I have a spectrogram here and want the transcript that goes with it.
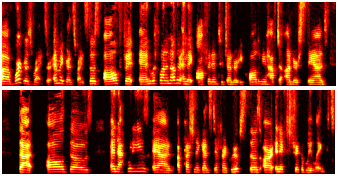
um, workers' rights or immigrants' rights, those all fit in with one another and they all fit into gender equality. And you have to understand that all those inequities and oppression against different groups, those are inextricably linked.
